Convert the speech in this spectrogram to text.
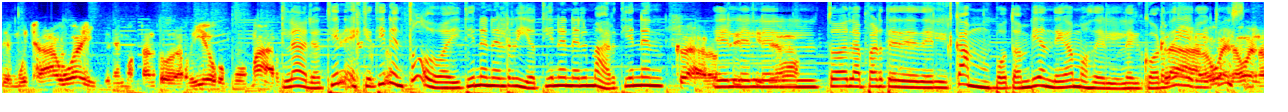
de mucha agua y tenemos tanto de río como mar. Claro, tiene, es que tienen todo ahí, tienen el río, tienen el mar, tienen Claro, el- sí, el- sí, el- tenemos- toda la parte de- del campo también, digamos, del, del cordero. y Claro, todo bueno, eso. bueno,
